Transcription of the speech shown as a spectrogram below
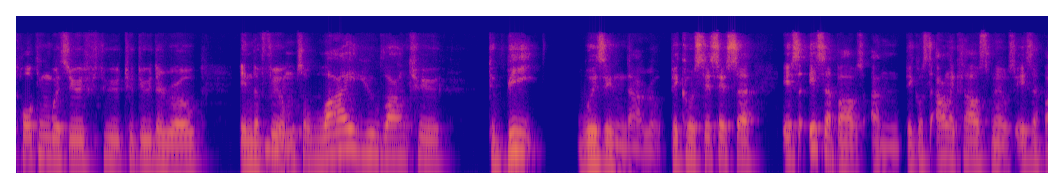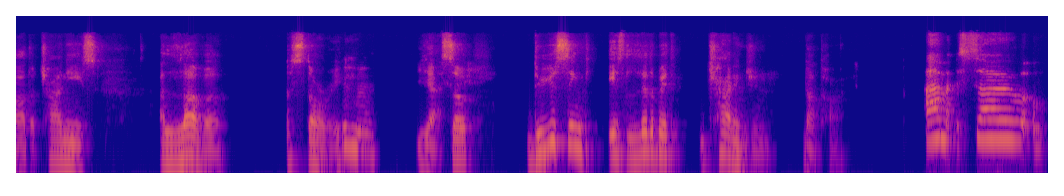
talking with you to, to do the role in the film mm-hmm. so why you want to to be within that role because this is a it's, it's about um because only cloud knows is about a chinese a lover a story. Mm-hmm. yeah so do you think it's a little bit challenging that time? Um, so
